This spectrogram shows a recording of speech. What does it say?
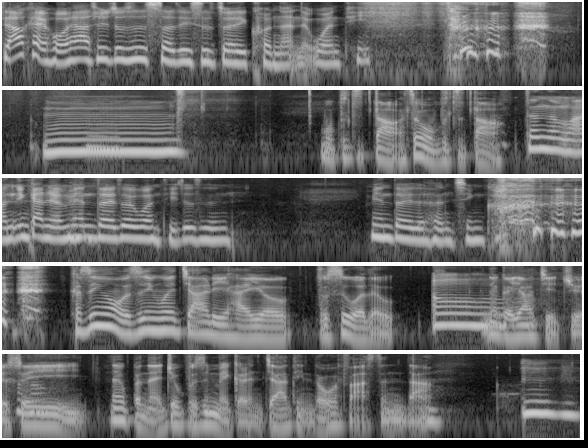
只要可以活下去，就是设计师最困难的问题。嗯。我不知道，这我不知道。真的吗？你感觉面对这个问题就是面对的很辛苦。可是因为我是因为家里还有不是我的那个要解决，所以那本来就不是每个人家庭都会发生的。嗯，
